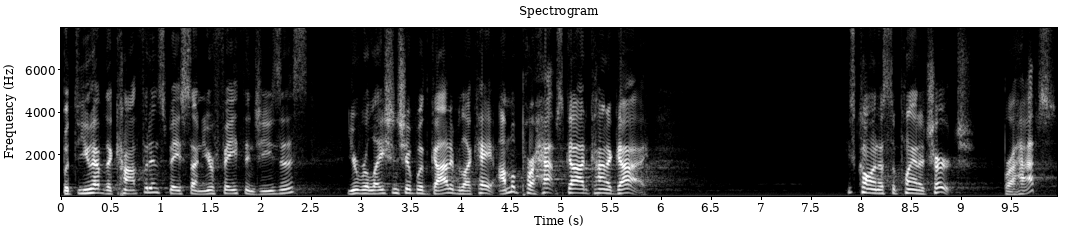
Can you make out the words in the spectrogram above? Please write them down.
But do you have the confidence based on your faith in Jesus, your relationship with God, to be like, hey, I'm a perhaps God kind of guy? He's calling us to plant a church. Perhaps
